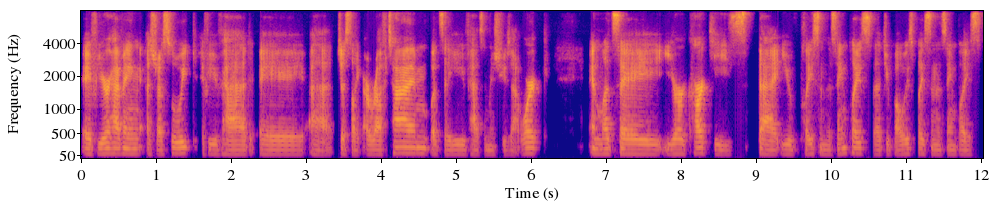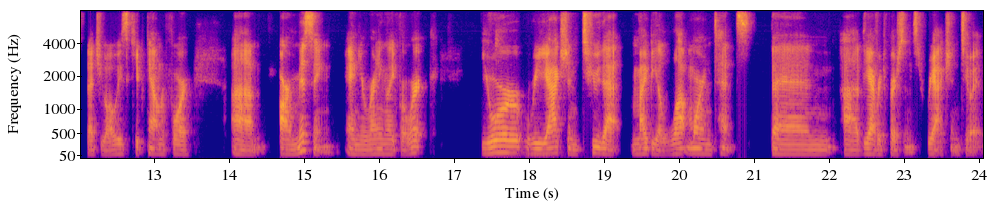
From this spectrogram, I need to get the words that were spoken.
If you're having a stressful week, if you've had a uh, just like a rough time, let's say you've had some issues at work, and let's say your car keys that you've placed in the same place that you've always placed in the same place that you always keep accounting for um, are missing and you're running late for work your reaction to that might be a lot more intense than uh, the average person's reaction to it.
